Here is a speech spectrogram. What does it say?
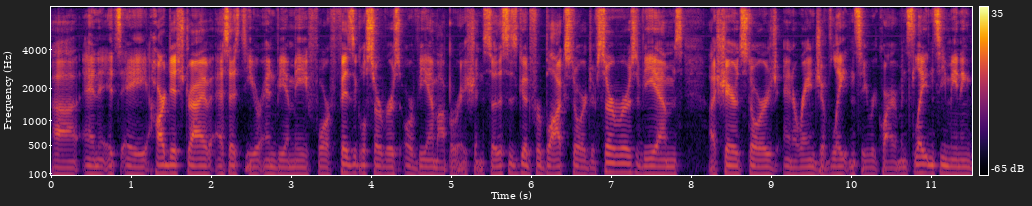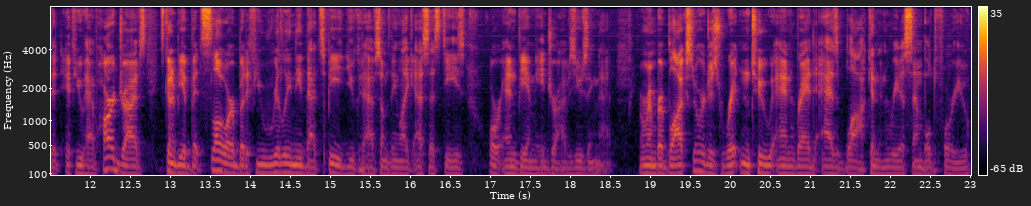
Uh, and it's a hard disk drive, SSD, or NVMe for physical servers or VM operations. So this is good for block storage of servers, VMs, uh, shared storage, and a range of latency requirements. Latency meaning that if you have hard drives, it's going to be a bit slower, but if you really need that speed, you could have something like SSDs or NVMe drives using that. Remember, block storage is written to and read as block and then reassembled for you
